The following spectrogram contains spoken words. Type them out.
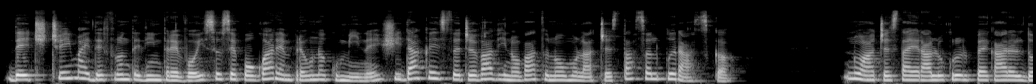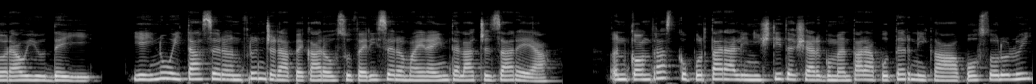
Deci cei mai de frunte dintre voi să se pogoare împreună cu mine și dacă este ceva vinovat în omul acesta să-l pârască. Nu acesta era lucrul pe care îl doreau iudeii. Ei nu uitaseră înfrângerea pe care o suferiseră mai înainte la cezarea. În contrast cu purtarea liniștită și argumentarea puternică a apostolului,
